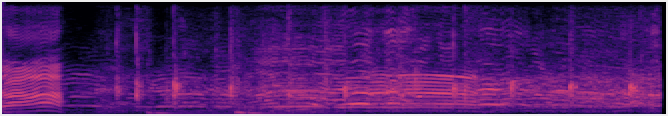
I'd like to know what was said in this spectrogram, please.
啊！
